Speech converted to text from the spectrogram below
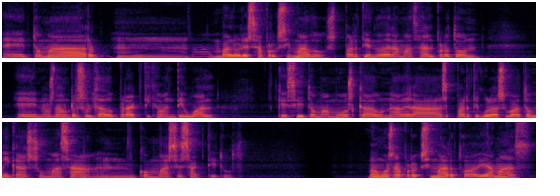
eh, tomar mm, valores aproximados partiendo de la masa del protón eh, nos da un resultado prácticamente igual que si tomamos cada una de las partículas subatómicas su masa mm, con más exactitud. Vamos a aproximar todavía más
